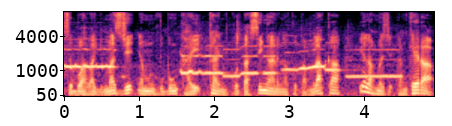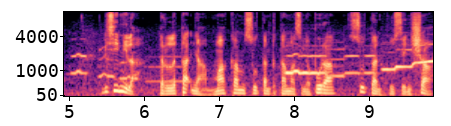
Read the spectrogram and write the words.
Sebuah lagi masjid yang menghubung kaitkan kota Singa dengan kota Melaka ialah Masjid Tangkera. Di sinilah terletaknya makam Sultan pertama Singapura, Sultan Hussein Shah.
